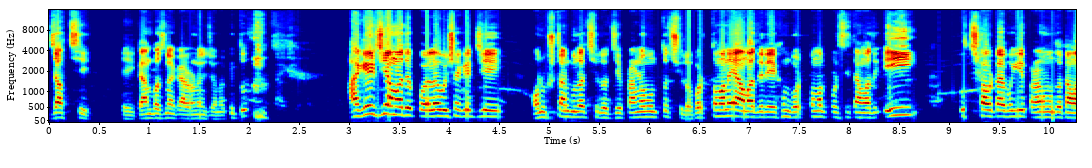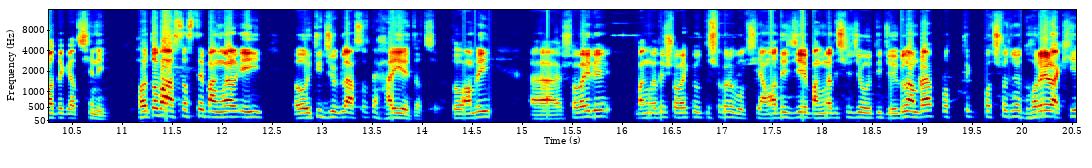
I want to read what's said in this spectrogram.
যাচ্ছি এই গান বাজনার কারণের জন্য। কিন্তু আগের যে আমাদের পয়লা বৈশাখের যে অনুষ্ঠানগুলো ছিল, যে প্রাণবন্ত ছিল, বর্তমানে আমাদের এখন বর্তমান পরিস্থিতি আমাদের এই উৎসাহটা এবং এই প্রাণবন্তটা আমাদের কাছে নেই। হয়তো বা আস্তে আস্তে বাংলার এই ঐতিহ্যগুলো আস্তে আস্তে হারিয়ে যাচ্ছে। তো আমরা সবাই বাংলাদেশ সবাইকে উদ্দেশ্য করে বলছি, আমাদের যে বাংলাদেশের যে ঐতিহ্য, এগুলো আমরা প্রত্যেক বছর জন্য ধরে রাখি,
